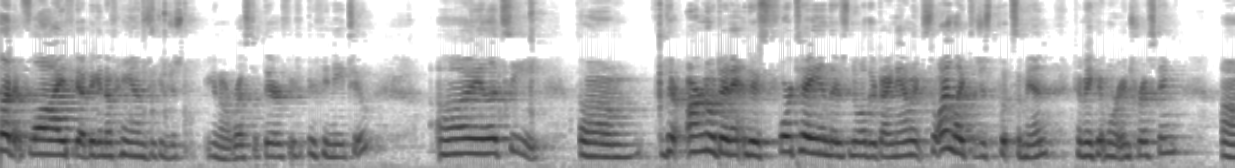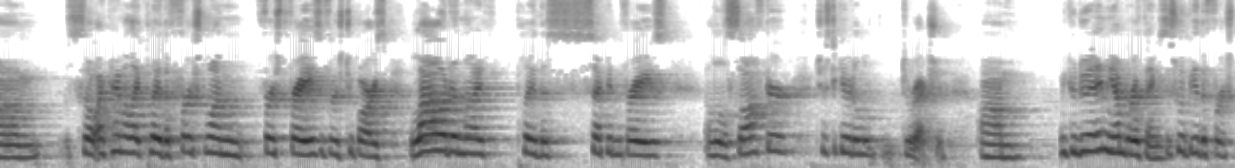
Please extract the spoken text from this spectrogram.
let it fly. If you got big enough hands, you can just, you know, rest it there if you, if you need to. Uh, let's see. Um, there are no, there's forte and there's no other dynamics. So I like to just put some in to make it more interesting. Um, so I kind of like play the first one, first phrase, the first two bars loud, and then I play the second phrase a little softer, just to give it a little direction. Um, you can do any number of things. This would be the first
